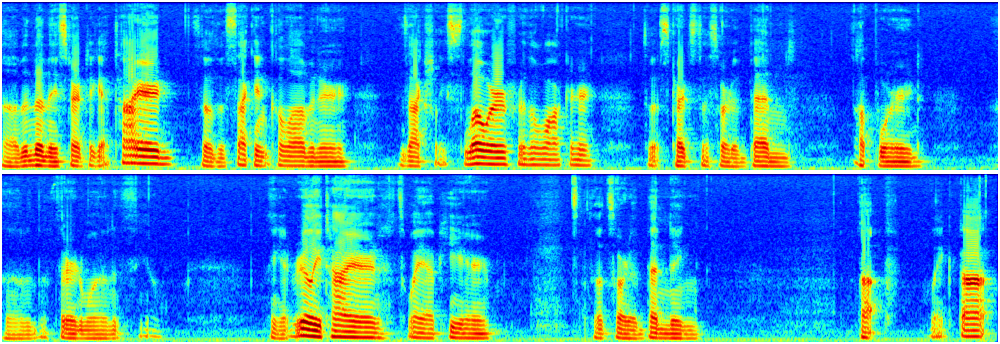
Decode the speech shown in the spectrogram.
Um, and then they start to get tired, so the second kilometer is actually slower for the walker, so it starts to sort of bend upward. Um, the third one is, you know, they get really tired, it's way up here, so it's sort of bending up like that,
